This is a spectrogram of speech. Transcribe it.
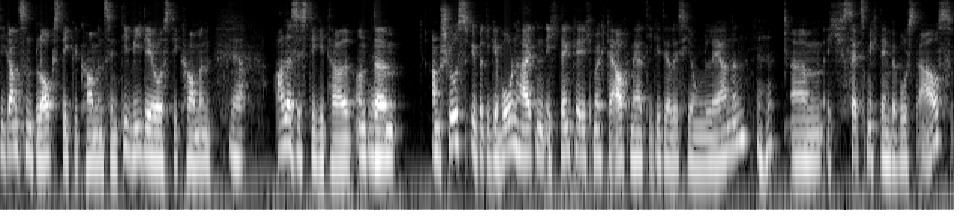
die ganzen Blogs, die gekommen sind, die Videos, die kommen. Alles ist digital. Und ähm, am Schluss über die Gewohnheiten, ich denke, ich möchte auch mehr Digitalisierung lernen. Mhm. Ähm, ich setze mich dem bewusst aus.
